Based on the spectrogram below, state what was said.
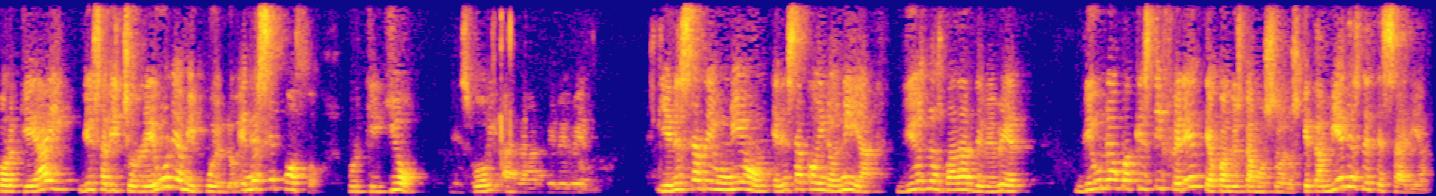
porque hay, Dios ha dicho, reúne a mi pueblo en ese pozo, porque yo les voy a dar de beber. Y en esa reunión, en esa coinonía, Dios nos va a dar de beber de un agua que es diferente a cuando estamos solos, que también es necesaria,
